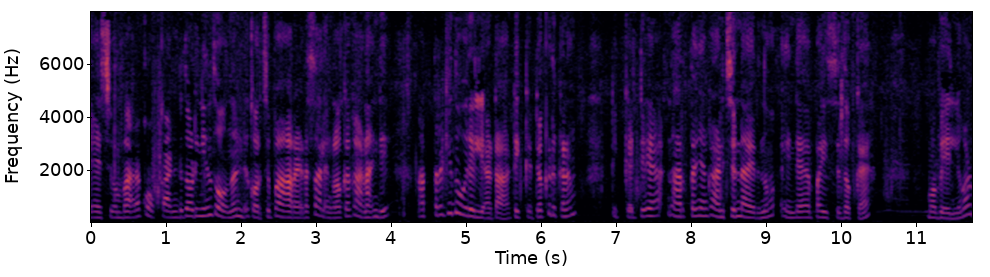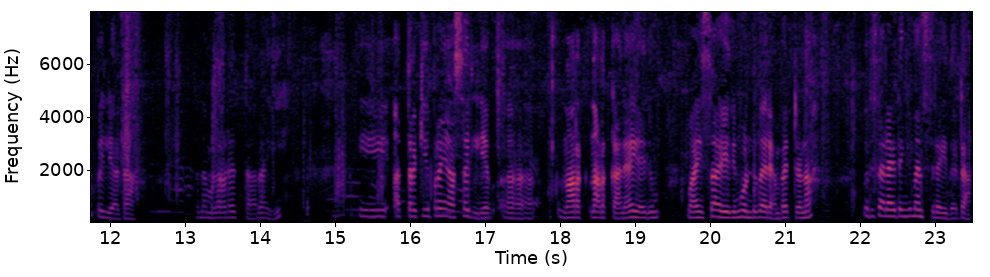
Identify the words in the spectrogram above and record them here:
കേശവമ്പാറ കണ്ടു തുടങ്ങിയെന്ന് തോന്നുന്നുണ്ട്. കുറച്ച് പാറയുടെ സ്ഥലങ്ങളൊക്കെ കാണാനുണ്ട്. അത്രയ്ക്ക് ദൂരമില്ല കേട്ടാ. ടിക്കറ്റൊക്കെ എടുക്കണം. ടിക്കറ്റ് നേരത്തെ ഞാൻ കാണിച്ചിട്ടുണ്ടായിരുന്നു. അതിന്റെ പൈസ ഇതൊക്കെ. മൊബൈലിന് കുഴപ്പമില്ല കേട്ടാ. അപ്പം നമ്മളവിടെ എത്താറായി. ഈ അത്രയ്ക്ക് പ്രയാസമില്ല. നടക്കാനായാലും വയസ്സായാലും കൊണ്ടുവരാൻ പറ്റണ ഒരു സ്ഥലമായിട്ട് എനിക്ക് മനസ്സിലായത് കേട്ടാ.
